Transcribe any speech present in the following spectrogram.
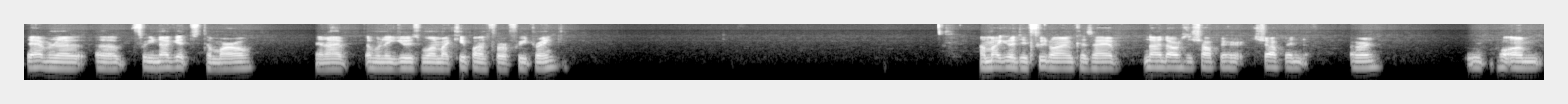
they're having a, a free nuggets tomorrow. And I, I'm going to use one of my coupons for a free drink. I might go to Food Lion because I have $9 to shop, shop and earn um,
